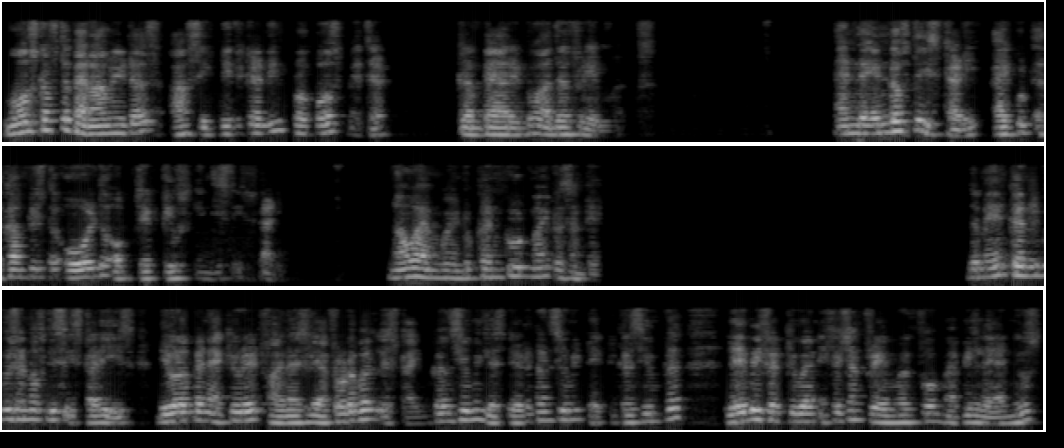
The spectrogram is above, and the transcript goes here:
Most of the parameters are significant in proposed method compared to other frameworks. At the end of the study, I could accomplish the, all the objectives in this study. Now I am going to conclude my presentation. The main contribution of this study is develop an accurate, financially affordable, less time consuming, less data consuming, technically simpler, labor effective and efficient framework for mapping land use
